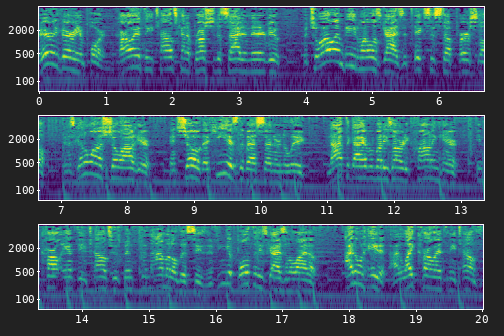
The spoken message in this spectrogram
very, very important. Karl-Anthony Towns kind of brushed it aside in an interview. But Joel Embiid, one of those guys that takes his stuff personal and is going to want to show out here and show that he is the best center in the league. Not the guy everybody's already crowning here in Karl-Anthony Towns, who's been phenomenal this season. If you can get both of these guys in the lineup, I don't hate it. I like Karl-Anthony Towns.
